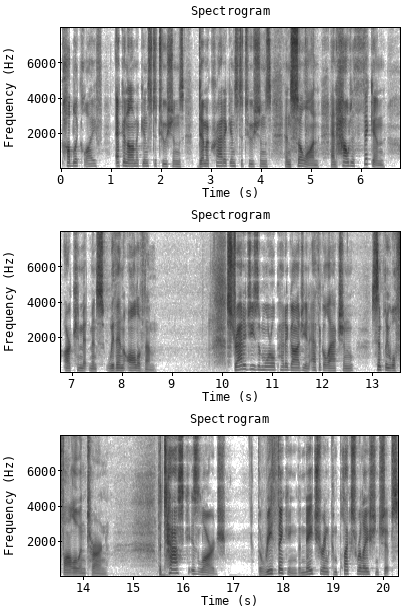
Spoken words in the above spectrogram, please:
public life, economic institutions, democratic institutions, and so on, and how to thicken our commitments within all of them. Strategies of moral pedagogy and ethical action simply will follow in turn. The task is large. The rethinking, the nature and complex relationships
